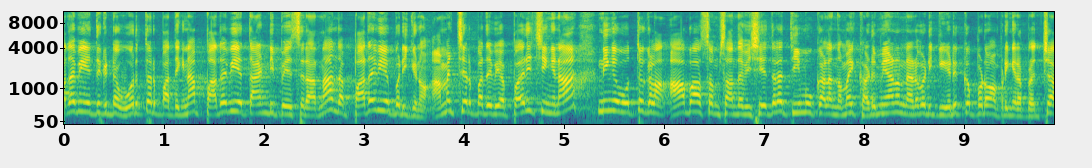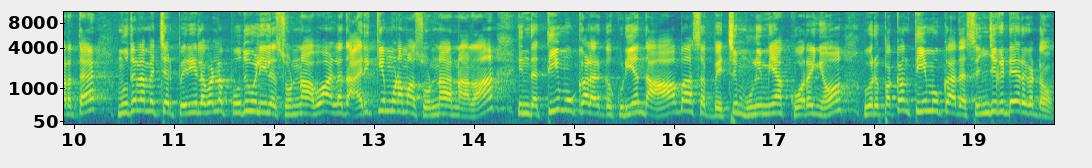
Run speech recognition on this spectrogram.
பதவி ஏற்றுக்கிட்ட ஒருத்தர் பார்த்தீங்கன்னா பதவியை தாண்டி பேசுகிறாருன்னா அந்த பதவியை படிக்கணும் அமைச்சர் பதவியை பறிச்சிங்கன்னா நீங்கள் ஒத்துக்கலாம். ஆபாசம் சார்ந்த விஷயத்தில் திமுக அந்த மாதிரி கடுமையான நடவடிக்கை எடுக்கப்படும் அப்படிங்கிற பிரச்சாரத்தை முதலமைச்சர் பெரிய லெவலில் பொது வெளியில் சொன்னாவோ அல்லது அறிக்கை மூலமாக சொன்னார்னாலாம் இந்த திமுக இருக்கக்கூடிய அந்த ஆபாச பேச்சு முழுமையாக குறையும். ஒரு பக்கம் திமுக அதை செஞ்சுக்கிட்டே இருக்கட்டும்.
